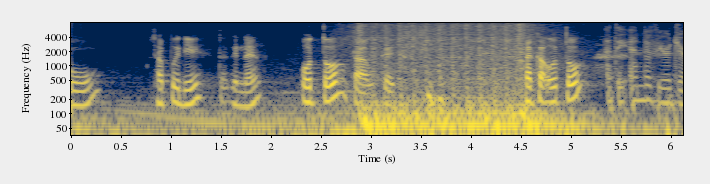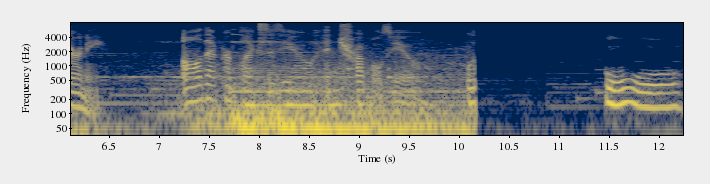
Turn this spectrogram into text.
Oh, siapa dia? Tak kenal. Otto? Tak, bukan. Kakak Otto? At the end of your journey, all that perplexes you and troubles you Oh.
